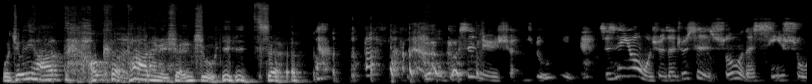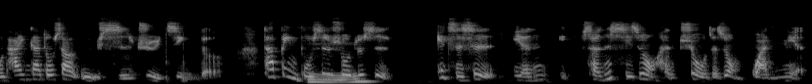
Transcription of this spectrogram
我觉得你好像 好可怕，女权主义者。我不是女权主义，只是因为我觉得就是所有的习俗，它应该都是要与时俱进的，它并不是说嗯就是一直是沿承袭这种很旧的这种观念。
